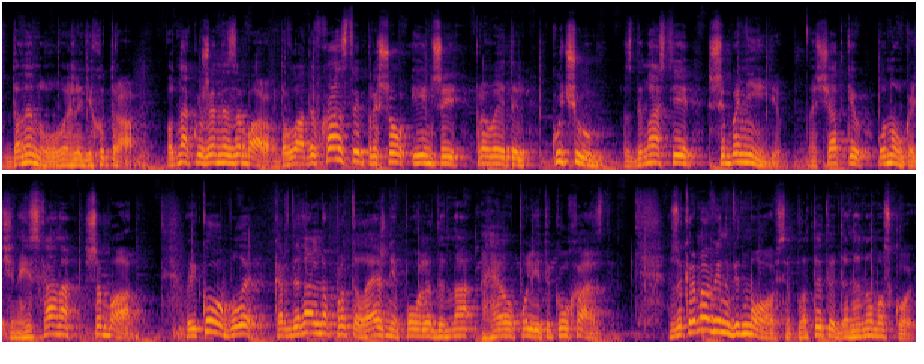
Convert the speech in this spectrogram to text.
данину у вигляді хутра. Однак уже незабаром до влади в ханстві прийшов інший правитель Кучум з династії Шибанідів, нащадків онука Чингісхана Шабана, у якого були кардинально протилежні погляди на геополітику у ханстві. Зокрема, він відмовився платити данину Москові.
